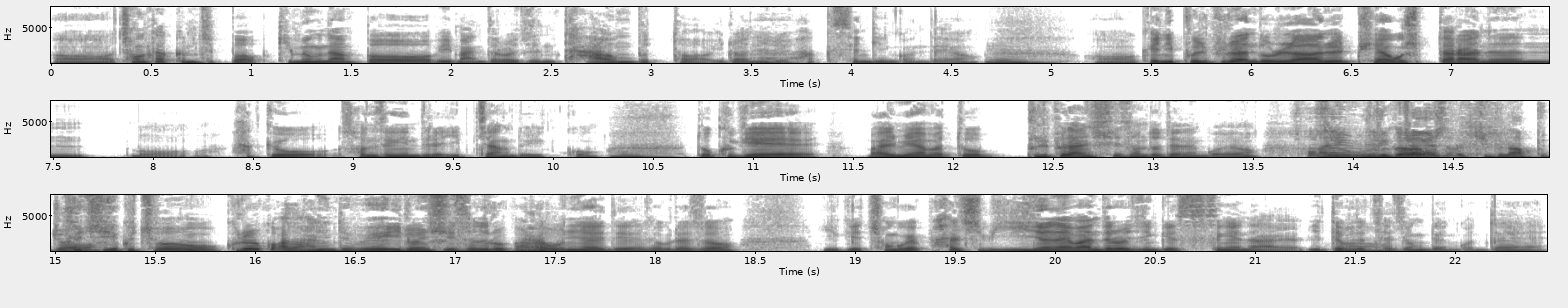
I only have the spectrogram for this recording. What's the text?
어, 청탁금지법, 김영란법이 만들어진 다음부터 이런 일이 네. 확 생긴 건데요. 음. 어, 괜히 불필요한 논란을 피하고 싶다라는 뭐 학교 선생님들의 입장도 있고 음. 또 그게 말미암아 또 불편한 시선도 되는 거예요. 아니 우리가 입장에서도 기분 나쁘죠. 그렇지, 그렇죠. 그럴 거 아닌데 왜 이런 시선으로 바라보느냐에 어. 대해서 그래서 이게 1982년에 만들어진 게 스승의 날 이때부터 어. 제정된 건데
